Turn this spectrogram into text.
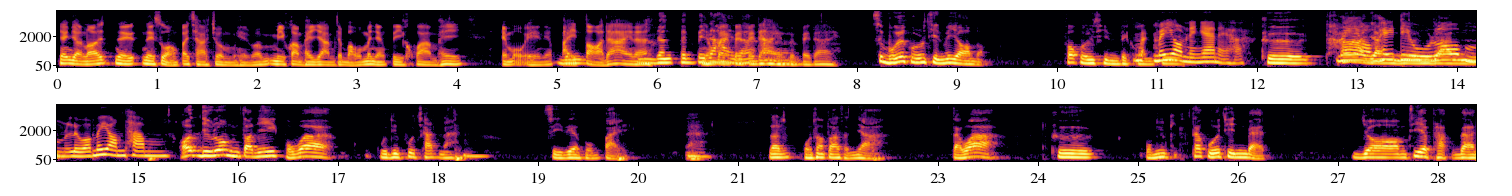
อย่างอย่างน้อยในในส่วนของประชาชนผมเห็นว่ามีความพยายามจะบอกว่ามันยังตีความให้ MOA เนี่ยไปต่อได้นะยังเป็นไปได้ยังเป็นไปได้นะเป็นไปได้ ซึ่งผมว่าคุณอนุทินไม่ยอมหรอกเพราะคุณอนุทินเป็นคนไม่ที่ไม่ยอมในแง่ไหนคะคือถ้าไม่ยอมงให้ดิวยืนยันล่มหรือว่าไม่ยอมทำอ๋อดิวล่มตอนนี้ผมว่าคุณที่พูดชัดนะอืมสี่เดือนผมไปอืนะมแล้วผมทำตามสัญญา แต่ว่าคือผมถ้าคุณอนุทินแบบยอมที่จะผลักดัน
